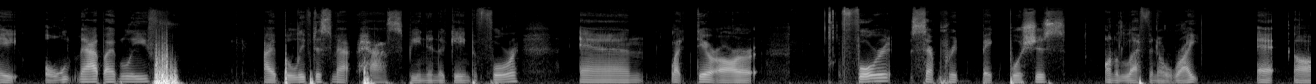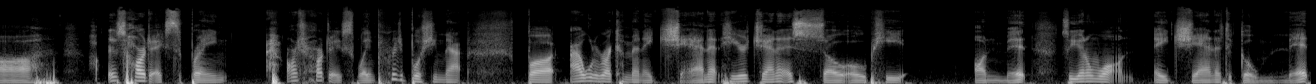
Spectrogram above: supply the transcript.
a, a old map, I believe. I believe this map has been in the game before, and like there are four separate big bushes on the left and the right. And, uh, it's hard to explain. It's hard to explain. Pretty bushy map, but I would recommend a Janet here. Janet is so OP on mid. So you don't want a Janet to go mid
